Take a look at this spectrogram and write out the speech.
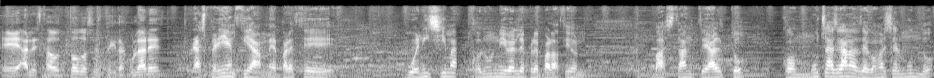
eh, han estado todos espectaculares. La experiencia me parece buenísima, con un nivel de preparación bastante alto, con muchas ganas de comerse el mundo.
